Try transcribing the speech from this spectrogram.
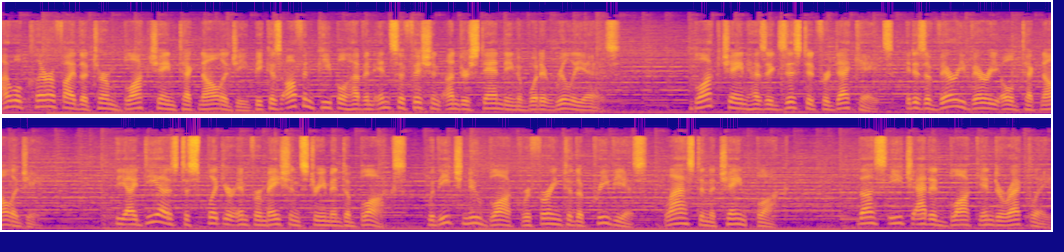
I will clarify the term blockchain technology because often people have an insufficient understanding of what it really is. Blockchain has existed for decades, it is a very very old technology. The idea is to split your information stream into blocks, with each new block referring to the previous, last in the chain, block. Thus each added block indirectly,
